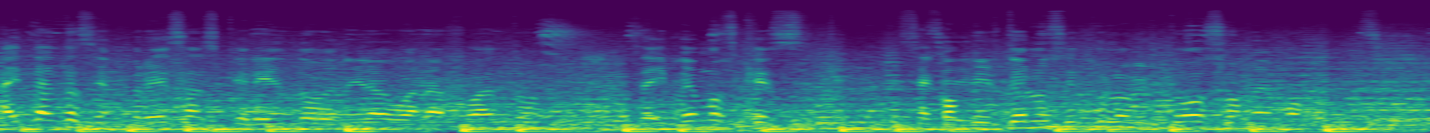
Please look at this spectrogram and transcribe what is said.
hay tantas empresas queriendo venir a Guanajuato. O vemos que se convirtió en un círculo virtuoso, Memo.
